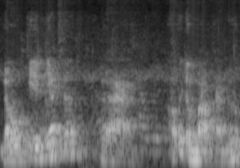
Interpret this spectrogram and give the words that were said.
Đầu tiên nhất đó là hỡi đồng bào cả nước.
